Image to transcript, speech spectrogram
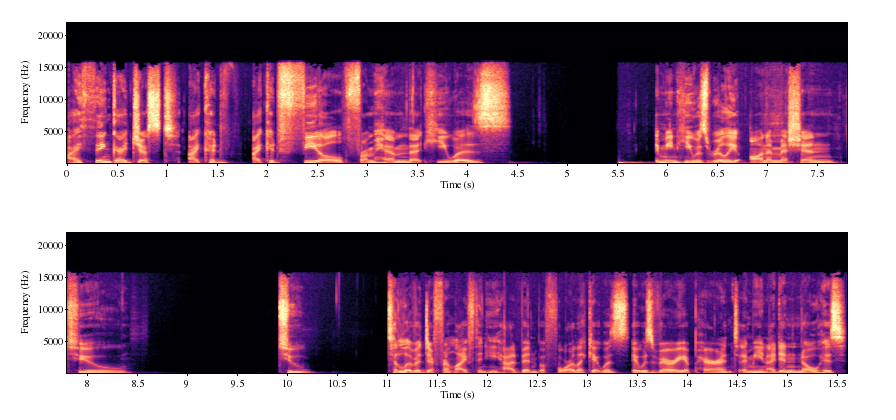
I think I just I could I could feel from him that he was I mean, he was really on a mission to to to live a different life than he had been before. Like it was it was very apparent. I mean, I didn't know his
